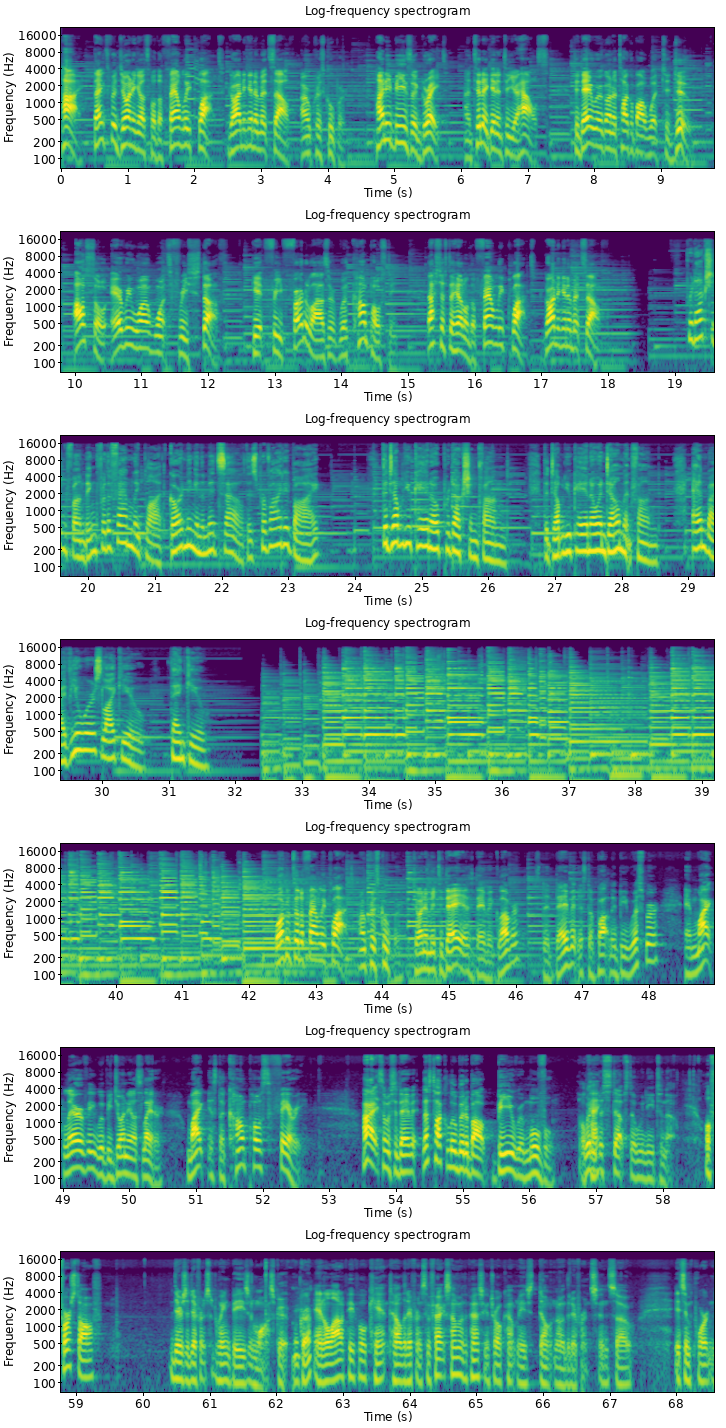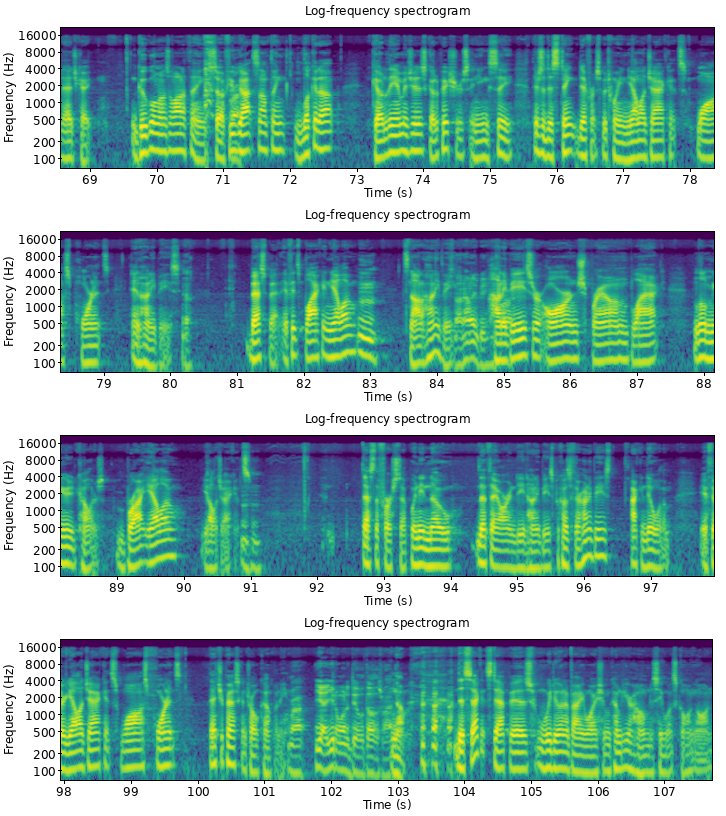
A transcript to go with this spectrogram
Hi, thanks for joining us for the Family Plot, Gardening in the Mid-South. I'm Chris Cooper. Honeybees are great until they get into your house. Today we're going to talk about what to do. Also, everyone wants free stuff. Get free fertilizer with composting. That's just ahead on the Family Plot, Gardening in the Mid-South. Production funding for the Family Plot Gardening in the Mid South is provided by the WKNO Production Fund, the WKNO Endowment Fund, and by viewers like you. Thank you. Welcome to the Family Plot. I'm Chris Cooper. Joining me today is David Glover. It's the David is the Bartlett Bee Whisperer, and Mike Larrivee will be joining us later. Mike is the Compost Fairy. All right, so Mr. David, let's talk a little bit about bee removal. What are the steps that we need to know? Well, first off, there's a difference between bees and wasps. Okay. Okay. And a lot of people can't tell the difference. In fact, some of the pest control companies don't know the difference. And so it's important to educate. Google knows a lot of things. So if you've Right. got something, look it up, go to the images, go to pictures, and you can see there's a distinct difference between yellow jackets, wasp, hornets, and honeybees. Yeah. Best bet. If it's black and yellow, it's not a honeybee. Mm. It's not a honeybee. Honeybees are orange, brown, black, little muted colors. Bright yellow, yellow jackets. Mm-hmm. That's the first step. We need to know that they are indeed honeybees because if they're honeybees, I can deal with them. If they're yellow jackets, wasps, hornets, that's your pest control company. Right. Yeah, you don't want to deal with those, right? No. the second step is we do an evaluation. We come to your home to see what's going on.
